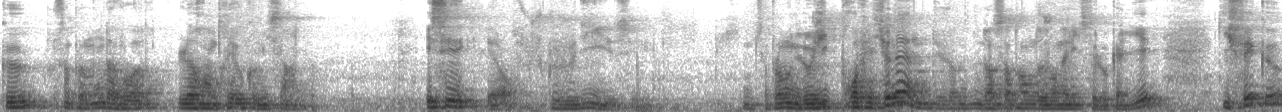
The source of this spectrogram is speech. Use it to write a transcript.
que tout simplement d'avoir leur entrée au commissariat. Et c'est, alors ce que je dis, c'est simplement une logique professionnelle d'un certain nombre de journalistes localiers qui fait que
